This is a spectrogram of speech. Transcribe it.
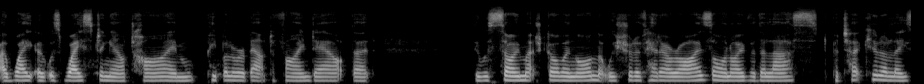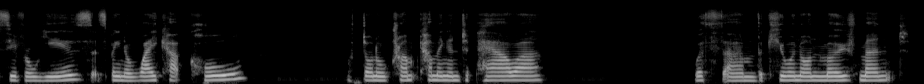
a way it was wasting our time. People are about to find out that there was so much going on that we should have had our eyes on over the last particularly several years. It's been a wake up call with Donald Trump coming into power with um, the QAnon movement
